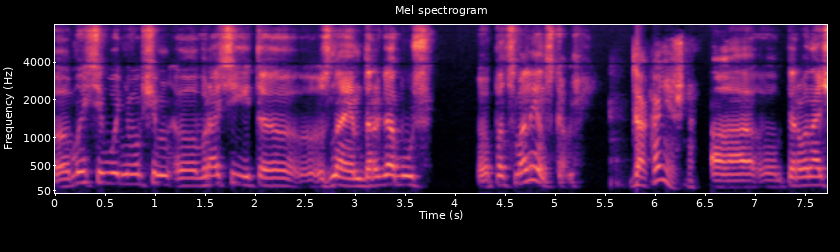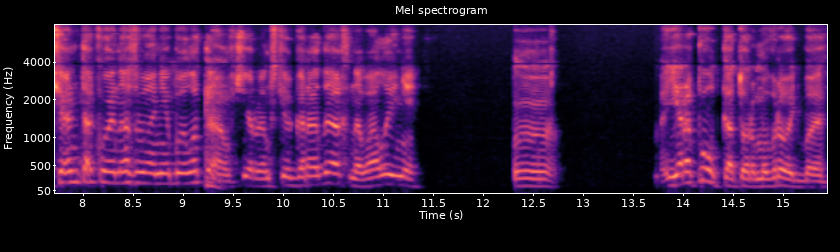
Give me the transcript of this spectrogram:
Э, мы сегодня, в общем, в России-то знаем Дорогобуш под Смоленском. Да, конечно. А первоначально такое название было там, в Червенских городах, на Волыне. Ярополк, которому вроде бы э,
